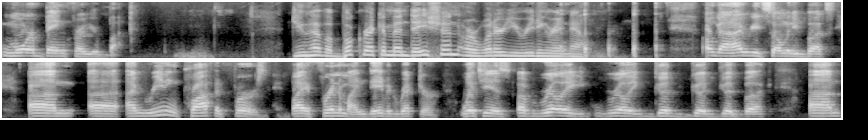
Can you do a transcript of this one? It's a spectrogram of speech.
more bang for your buck. Do you have a book recommendation or what are you reading right now? oh God, I read so many books. Um, uh, I'm reading Profit First by a friend of mine, David Richter, which is a really, really good, good, good book. Um,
